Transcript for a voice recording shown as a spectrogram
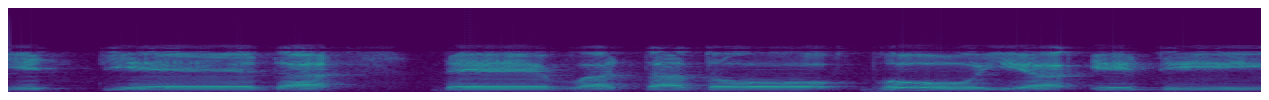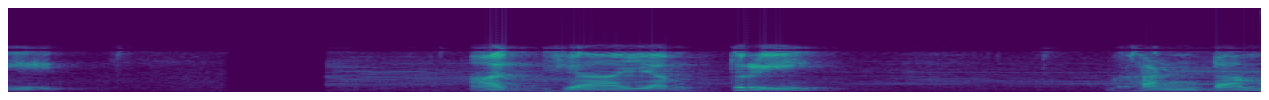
इत्येद देवततो भूय इति। अध्यायं त्रि घण्टं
